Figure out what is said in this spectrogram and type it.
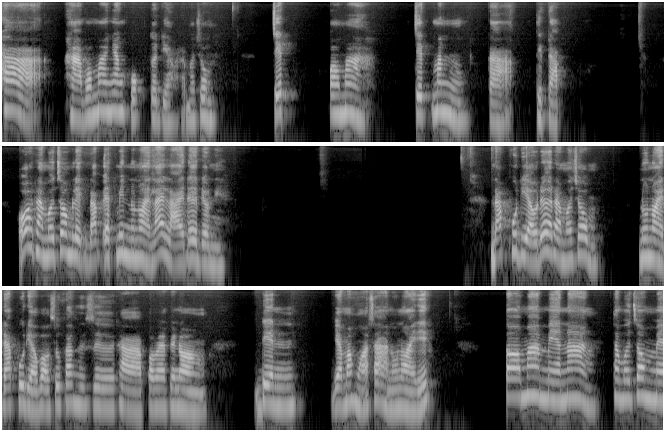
ถ้าหาบ่มาย่างหกตัวเดียวท่านผู้ชมเจ็ดบ่มาเจ็ดมันกะติดดับ โอ้ท่านผู้ชมเลขดับแอดมินหนูหน่อยหลายๆเด้อเดี๋ยวนี้ดับผู้เดียวเด้อท่านผู้ชมหนูหน่อยดับผู้เดียวบอกสู้ฟังซื่อๆถ้าพ่อแม่พี่น้องเด่นอย่ามาหัวซ่าหนูหน่อยดิต่อมาแม่นางท่านผู้ชมแม่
